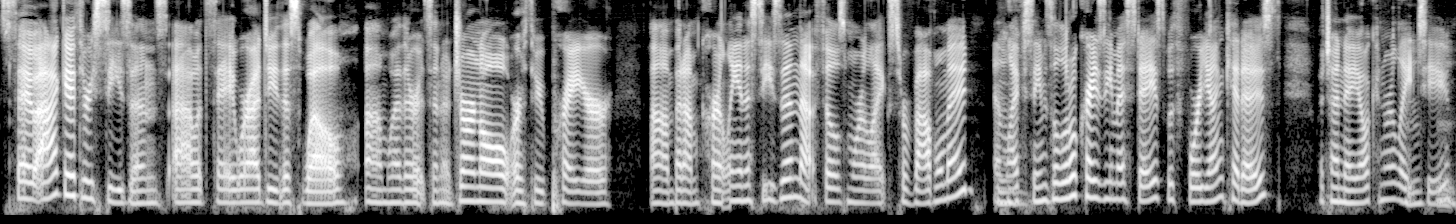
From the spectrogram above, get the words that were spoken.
So I go through seasons, I would say, where I do this well, um, whether it's in a journal or through prayer. Um, but I'm currently in a season that feels more like survival mode, and life seems a little crazy most days with four young kiddos, which I know y'all can relate to.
